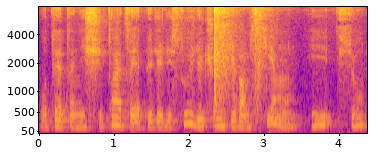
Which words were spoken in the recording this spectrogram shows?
вот это не считается, я перерисую, девчонки, вам схему, и все.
